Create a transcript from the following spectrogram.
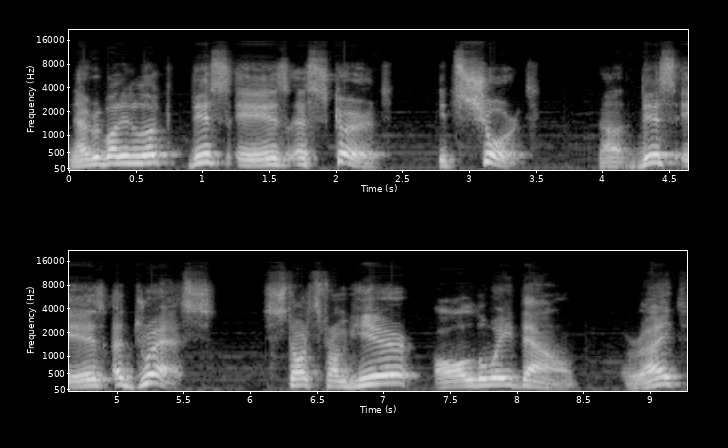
Now, everybody, look, this is a skirt. It's short. Now, this is a dress. Starts from here all the way down. All right?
